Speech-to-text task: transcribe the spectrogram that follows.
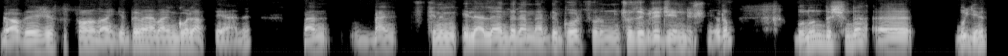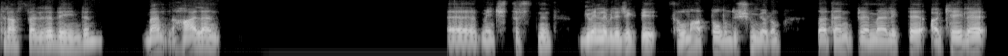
Gabriel Jesus sonradan girdi ve hemen gol attı yani. Ben ben City'nin ilerleyen dönemlerde gol sorununu çözebileceğini düşünüyorum. Bunun dışında e, bu yeni transferlere değindin. Ben halen e, Manchester City'nin güvenilebilecek bir savunma hattı olduğunu düşünmüyorum. Zaten Premier Lig'de Ake ile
